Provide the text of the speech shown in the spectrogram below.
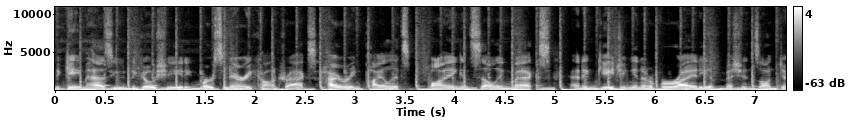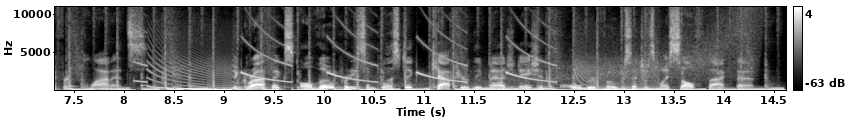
The game has you negotiating mercenary contracts, hiring pilots, buying and selling mechs, and engaging in a variety of missions on different planets. The graphics, although pretty simplistic, captured the imagination of older folks such as myself back then.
